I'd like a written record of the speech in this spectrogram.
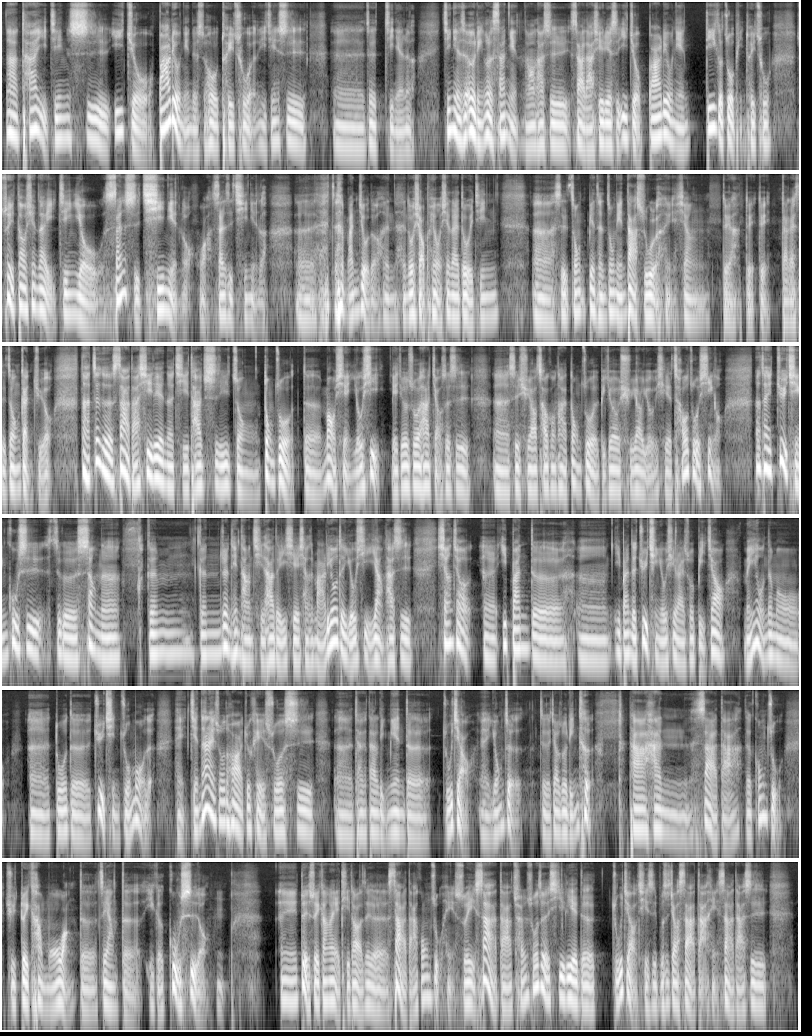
那它已经是一九八六年的时候推出了，已经是呃这几年了。今年是二零二三年，然后它是萨尔达系列是一九八六年第一个作品推出，所以到现在已经有三十七年了，哇，三十七年了，呃，真的蛮久的，很很多小朋友现在都已经。嗯，是中变成中年大叔了，嘿，像对啊，对对，大概是这种感觉哦。那这个萨尔达系列呢，其实它是一种动作的冒险游戏，也就是说，它角色是呃是需要操控它的动作，比较需要有一些操作性哦。那在剧情故事这个上呢，跟跟任天堂其他的一些像是马里奥的游戏一样，它是相较呃一般的嗯、一般的剧情游戏来说，比较没有那么呃多的剧情琢磨的。嘿，简单来说的话，就可以说是呃它它里面的主角呃勇者这个叫做林克。他和萨尔达的公主去对抗魔王的这样的一个故事哦，嗯，诶，对，所以刚刚也提到了这个萨尔达公主，嘿，所以萨尔达传说这个系列的主角其实不是叫萨尔达，嘿，萨尔达是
